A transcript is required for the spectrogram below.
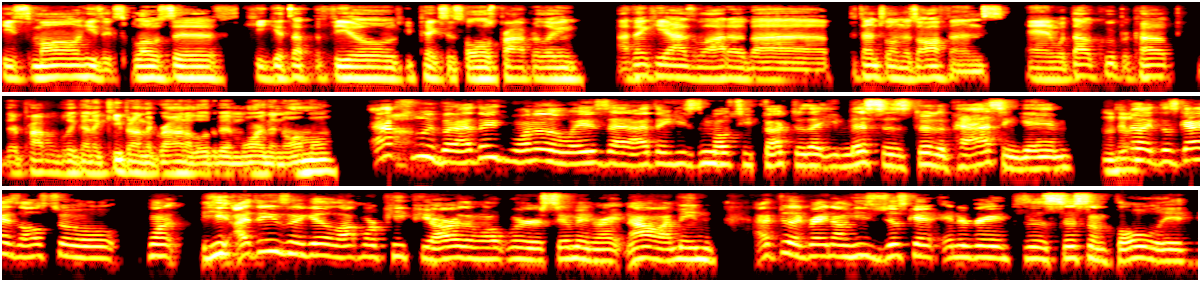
he's small, he's explosive, he gets up the field, he picks his holes properly. I think he has a lot of uh, potential in this offense. And without Cooper Kupp, they're probably going to keep it on the ground a little bit more than normal. Absolutely, but I think one of the ways that I think he's the most effective that you miss is through the passing game. Mm-hmm. like this guy is also one. He, I think he's going to get a lot more PPR than what we're assuming right now. I mean, I feel like right now he's just getting integrated to the system fully.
